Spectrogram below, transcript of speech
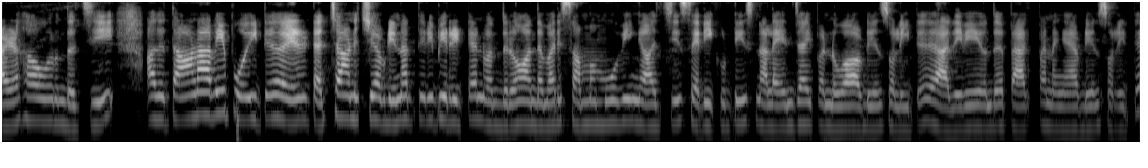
அழகாகவும் இருந்துச்சு. அது தானாகவே போயிட்டு டச் ஆணுச்சு அப்படின்னா திருப்பி ரிட்டர்ன் வந்துடும் அந்த மாதிரி செம்ம மூவிங் ஆச்சு. சரி குட்டீஸ் நல்லா நல்லா என்ஜாய் பண்ணுவா அப்படின்னு சொல்லிட்டு அதுவே வந்து பேக் பண்ணுங்க அப்படின்னு சொல்லிட்டு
